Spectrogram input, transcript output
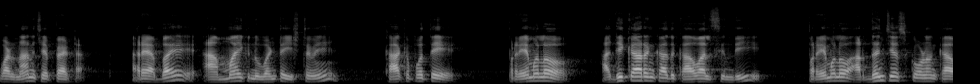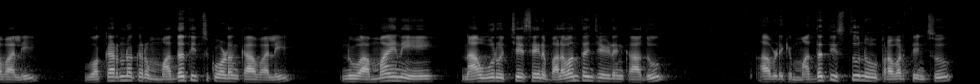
వాళ్ళ నాన్న చెప్పాట అరే అబ్బాయి ఆ అమ్మాయికి నువ్వంటే ఇష్టమే. కాకపోతే ప్రేమలో అధికారం కాదు కావాల్సింది. ప్రేమలో అర్థం చేసుకోవడం కావాలి. ఒకరినొకరు మద్దతు ఇచ్చుకోవడం కావాలి. నువ్వు అమ్మాయిని నా ఊరు వచ్చేసేని బలవంతం చేయడం కాదు. ఆవిడకి మద్దతు ఇస్తూ నువ్వు ప్రవర్తించు.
